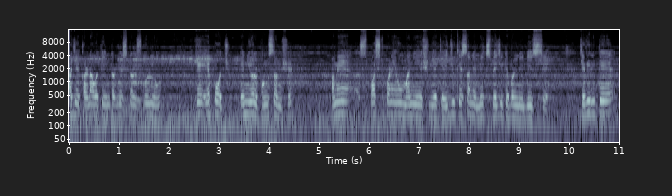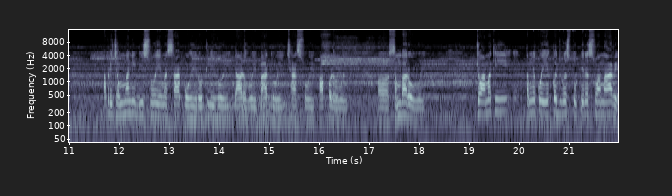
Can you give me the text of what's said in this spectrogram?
આજે કર્ણાવતી ઇન્ટરનેશનલ સ્કૂલનું કે એપોચ એન્યુઅલ ફંક્શન છે. અમે સ્પષ્ટપણે એવું માનીએ છીએ કે એજ્યુકેશન એ મિક્સ વેજીટેબલની ડીશ છે. જેવી રીતે આપણી જમવાની ડીશ હોય, એમાં શાક હોય, રોટલી હોય, દાળ હોય, ભાત હોય, છાશ હોય, પાપડ હોય સંભારો હોય. જો આમાંથી તમને કોઈ એક જ વસ્તુ પીરસવામાં આવે,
